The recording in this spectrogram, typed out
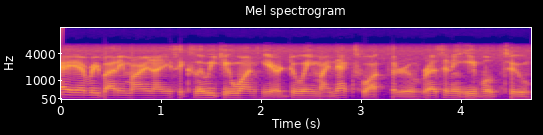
Hey everybody, Mario96 Luigi 1 here, doing my next walkthrough, Resident Evil 2.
